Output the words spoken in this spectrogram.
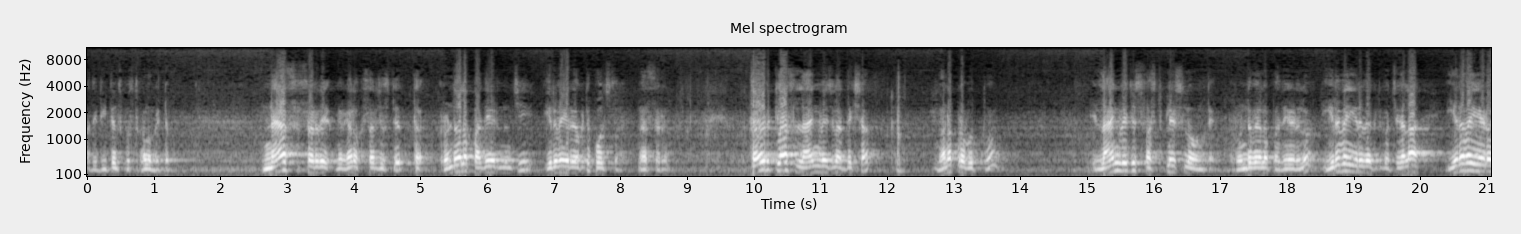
అది డీటెయిల్స్ పుస్తకంలో పెట్టాం. నాస్ సర్వే మీరు కానీ ఒకసారి చూస్తే రెండు వేల పదిహేడు నుంచి ఇరవై ఇరవై ఒకటి పోల్చుతున్నాం నాస్ థర్డ్ క్లాస్ లాంగ్వేజ్ల అధ్యక్ష మన ప్రభుత్వం లాంగ్వేజెస్ ఫస్ట్ ప్లేస్లో ఉంటాయి రెండు వేల పదిహేడులో ఇరవై ఇరవై ఒకటికి వచ్చేగల ఇరవై ఏడో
